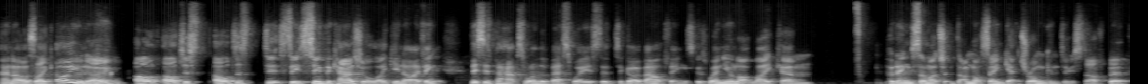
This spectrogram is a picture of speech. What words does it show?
and I was like, oh, you know, I'll I'll just I'll just do super casual, like you know. I think this is perhaps one of the best ways to, to go about things because when you're not like um putting so much, I'm not saying get drunk and do stuff, but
